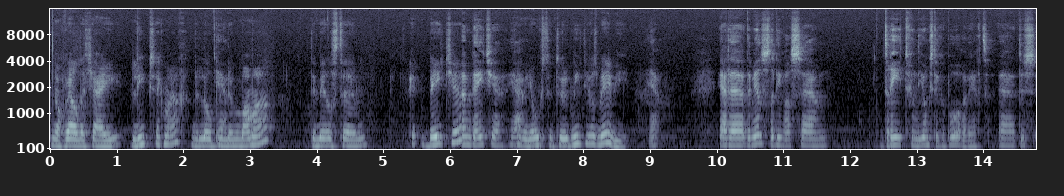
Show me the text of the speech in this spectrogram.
nog wel dat jij liep, zeg maar. De lopende mama. De middelste een beetje. een beetje, ja. En de jongste natuurlijk niet, die was baby. Ja, de, de middelste die was ehm, drie toen de jongste geboren werd. Eh, dus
